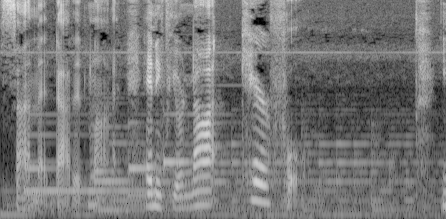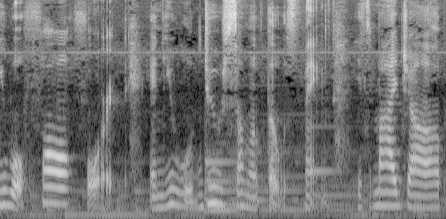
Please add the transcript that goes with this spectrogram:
sign that dotted line. And if you're not careful, you will fall for it and you will do some of those things. It's my job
